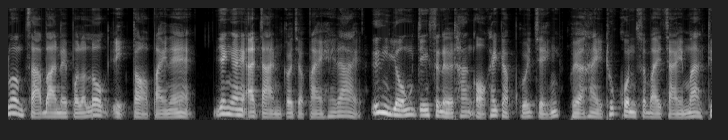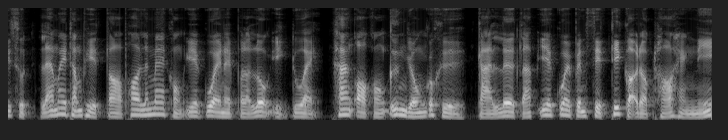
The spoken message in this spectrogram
ร่วมสาบานในปรโลกอีกต่อไปแน่ ยังไงอาจารย์ก็จะไปให้ได้ อึ้งยงจึงเสนอทางออกให้กับก๋วยเจ๋ง เพื่อให้ทุกคนสบายใจมากที่สุด และไม่ทำผิดต่อพ่อและแม่ของเอี้ยกล้วยในปรโลกอีกด้วย ทางออกของอึ้งยงก็คือ การเลิกรับเอี้ยกล้วยเป็นสิทธิ์ที่เกาะดอกท้อแห่งนี้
